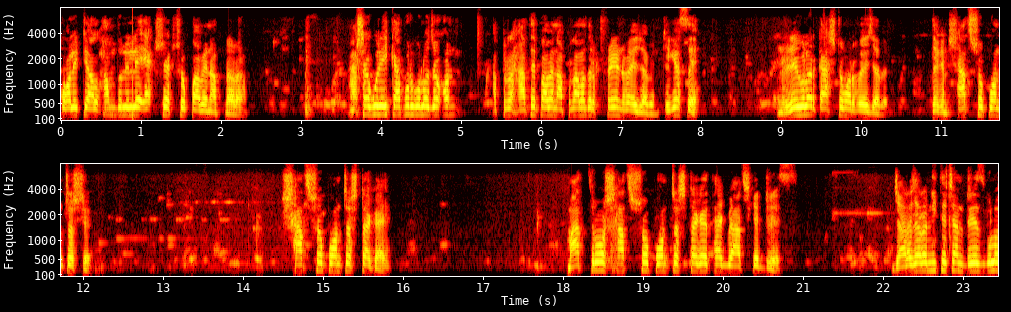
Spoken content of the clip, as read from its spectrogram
কোয়ালিটি আলহামদুলিল্লাহ একশো একশো পাবেন আপনারা। আশা করি এই কাপড়গুলো যখন আপনারা হাতে পাবেন, আপনারা আমাদের ফ্রেন্ড হয়ে যাবেন, ঠিক আছে? রেগুলার কাস্টমার হয়ে যাবেন। দেখেন, সাতশো পঞ্চাশে। সাতশো পঞ্চাশ টাকায়। মাত্র সাতশো পঞ্চাশ টাকায় থাকবে আজকের ড্রেস যারা যারা নিতে চান ড্রেসগুলো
